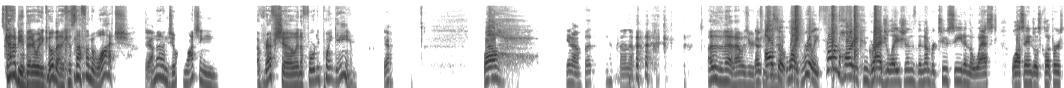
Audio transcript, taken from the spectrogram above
it's got to be a better way to go about it because it's not fun to watch. Yeah. I'm not enjoying watching a ref show in a 40 point game. Yeah. Well, you know, but I don't know. Other than that, how was your also like really firm hearty congratulations, the number two seed in the West Los Angeles Clippers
